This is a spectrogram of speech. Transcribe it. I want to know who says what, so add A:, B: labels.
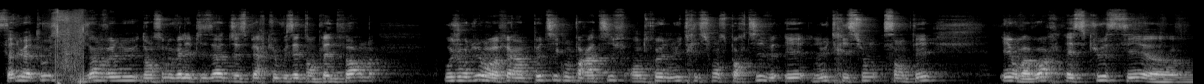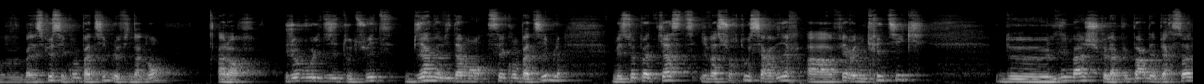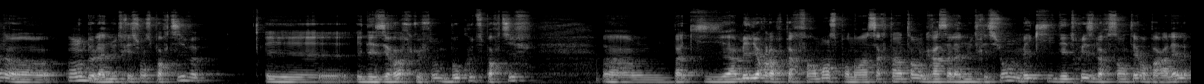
A: Salut à tous, bienvenue dans ce nouvel épisode, j'espère que vous êtes en pleine forme. Aujourd'hui on va faire un petit comparatif entre nutrition sportive et nutrition santé et on va voir est-ce que c'est euh, bah, est-ce que c'est compatible finalement? Alors, je vous le dis tout de suite, bien évidemment c'est compatible, mais ce podcast il va surtout servir à faire une critique de l'image que la plupart des personnes euh, ont de la nutrition sportive et, des erreurs que font beaucoup de sportifs bah, qui améliorent leur performance pendant un certain temps grâce à la nutrition, mais qui détruisent leur santé en parallèle.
